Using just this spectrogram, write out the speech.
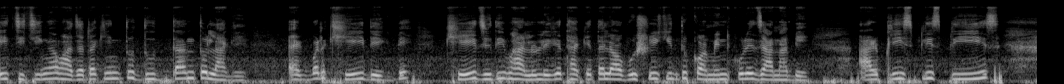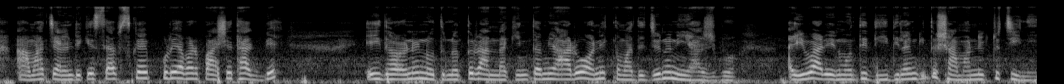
এই চিচিঙ্গা ভাজাটা কিন্তু দুর্দান্ত লাগে। একবার খেয়েই দেখবে। খেয়ে যদি ভালো লেগে থাকে তাহলে অবশ্যই কিন্তু কমেন্ট করে জানাবে। আর প্লিজ প্লিজ প্লিজ আমার চ্যানেলটিকে সাবস্ক্রাইব করে আমার পাশে থাকবে। এই ধরনের নতুনত্ব রান্না কিন্তু আমি আরও অনেক তোমাদের জন্য নিয়ে আসব। এবার এর মধ্যে দিয়ে দিলাম কিন্তু সামান্য একটু চিনি।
